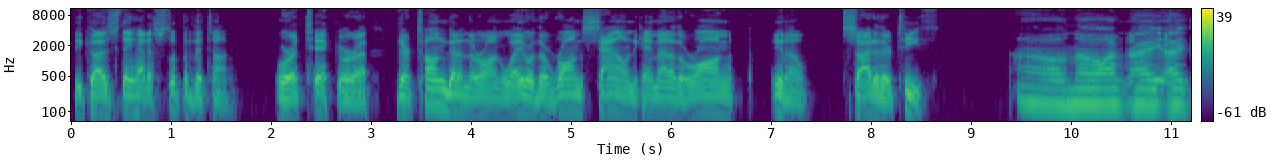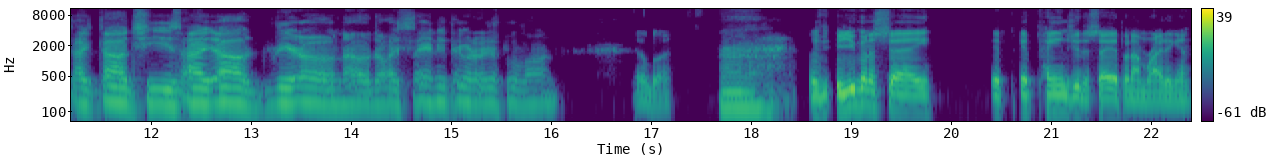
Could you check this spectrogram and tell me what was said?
because they had a slip of the tongue or a tick or a their tongue got in the wrong way or the wrong sound came out of the wrong, you know, side of their teeth. Oh no, I'm I I I oh jeez. I oh dear oh no, do I say anything or do I just move on? Oh boy. Are you going to say it? It pains you to say it, but I'm right again.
